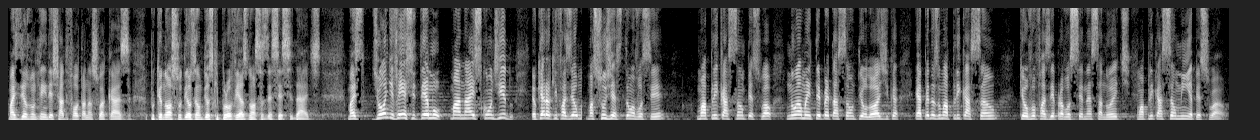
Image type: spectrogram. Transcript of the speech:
mas Deus não tem deixado faltar na sua casa, porque o nosso Deus é um Deus que provê as nossas necessidades. Mas de onde vem esse termo maná escondido? Eu quero aqui fazer uma sugestão a você uma aplicação pessoal, não é uma interpretação teológica, é apenas uma aplicação que eu vou fazer para você nessa noite, uma aplicação minha pessoal.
